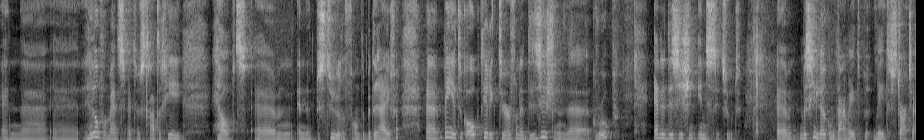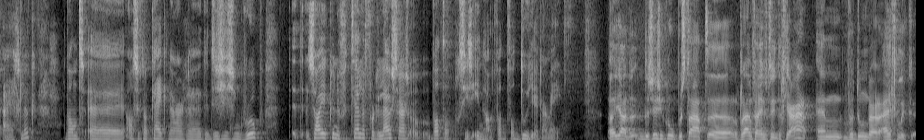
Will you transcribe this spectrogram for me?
en heel veel mensen met hun strategie helpt um, en het besturen van de bedrijven, ben je natuurlijk ook directeur van de Decision Group en de Decision Institute. Um, misschien leuk om daarmee te, mee te starten eigenlijk. Want als ik dan kijk naar de Decision Group, zou je kunnen vertellen voor de luisteraars wat dat precies inhoudt? Wat, wat doe je daarmee? Uh, ja, de Decision Group bestaat ruim 25 jaar en we doen daar eigenlijk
